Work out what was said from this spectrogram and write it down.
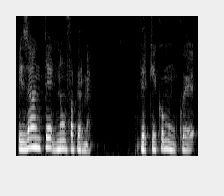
pesante non fa per me, perché comunque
